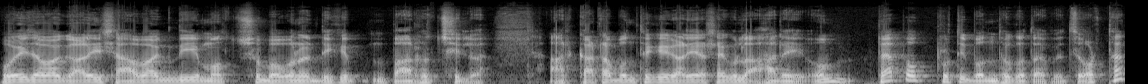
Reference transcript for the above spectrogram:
হয়ে যাওয়া গাড়ি শাহবাগ দিয়ে মৎস্য ভবনের দিকে পার হচ্ছিল। আর কাটাবন থেকে গাড়ি আসাগুলো আহারে, ও, ব্যাপক প্রতিবন্ধকতা হয়েছে। অর্থাৎ,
